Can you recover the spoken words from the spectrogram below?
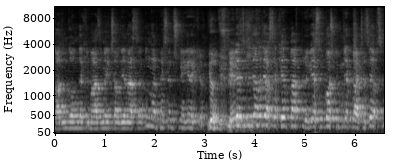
kadın doğumdaki malzemeyi hastane bunların peşine düşmeye gerek yok. yok düşmüyor. Devletimiz yapacaksa kent park diyor. Gelsin koş bir millet bahçesi yapsın.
